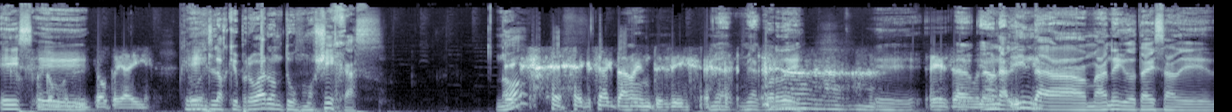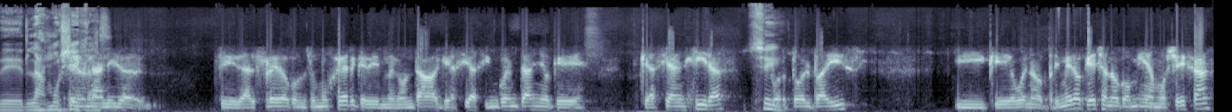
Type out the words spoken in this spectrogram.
Es, eh, el tope ahí. Es bueno. los que probaron tus mollejas, ¿no? Exactamente, sí. Me, me acordé. Eh, Esa es una- una sí, sí. linda anécdota esa de, de las mollejas. una sí, de Alfredo con su mujer que me contaba que hacía 50 años que, que hacían giras Sí. por todo el país y que, bueno, primero que ella no comía mollejas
